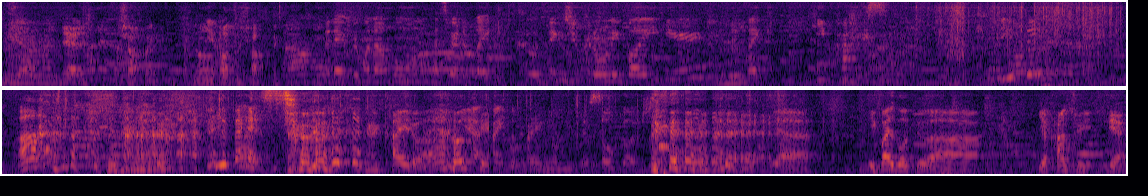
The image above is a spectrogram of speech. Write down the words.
good. Yeah, just shopping. Okay. Lots of shopping. And everyone at home has heard of like cool things you can only buy here, Mm-hmm. like heat packs. These things, Ah, they're the best. Kairo. Ah, Yeah, okay. kind of. They're so good. Yeah. If I go to uh, your country, Yeah.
